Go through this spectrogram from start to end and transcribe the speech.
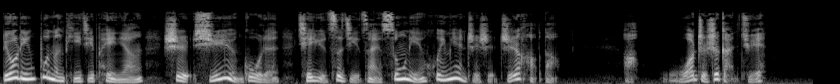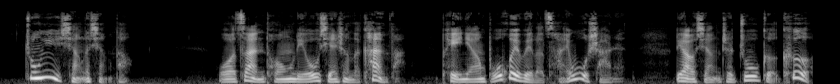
刘玲不能提及佩娘是徐允故人，且与自己在松林会面之事，只好道：“啊，我只是感觉。”钟玉想了想道：“我赞同刘先生的看法，佩娘不会为了财物杀人。料想这诸葛恪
